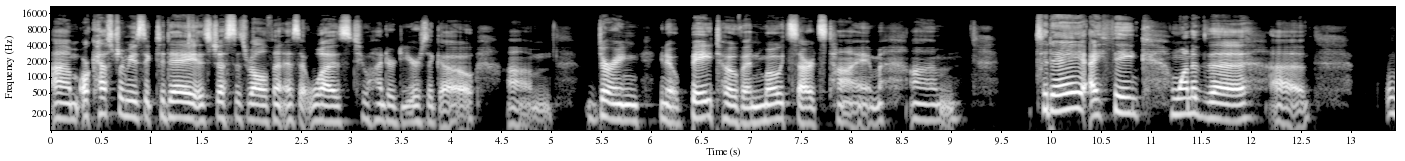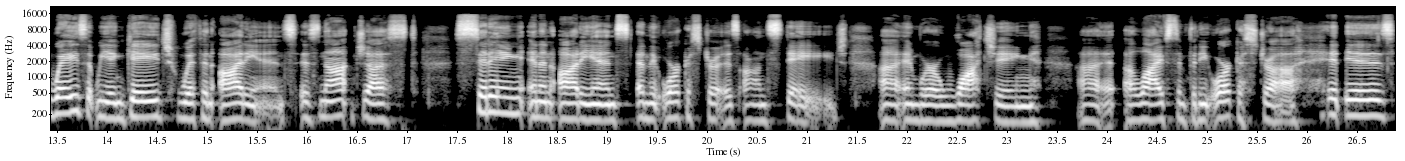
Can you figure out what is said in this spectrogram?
um, orchestral music today is just as relevant as it was 200 years ago. Um, during you know Beethoven, Mozart's time. Um, today, I think one of the uh, ways that we engage with an audience is not just sitting in an audience and the orchestra is on stage uh, and we're watching uh, a live symphony orchestra. It is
